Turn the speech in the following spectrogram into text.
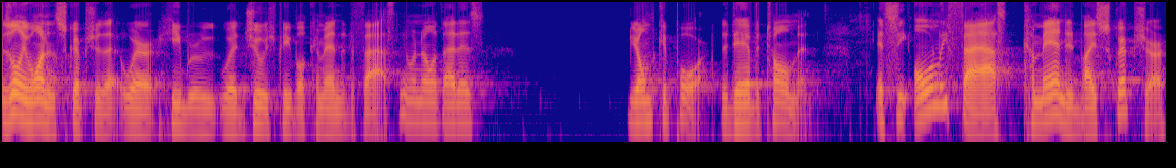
There's only one in Scripture that where Hebrew, where Jewish people commanded to fast. Anyone know what that is? Yom Kippur, the Day of Atonement. It's the only fast commanded by Scripture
